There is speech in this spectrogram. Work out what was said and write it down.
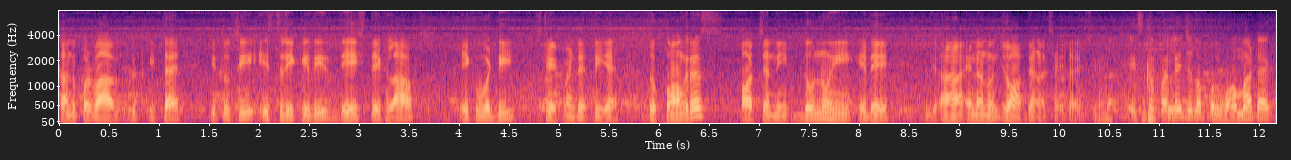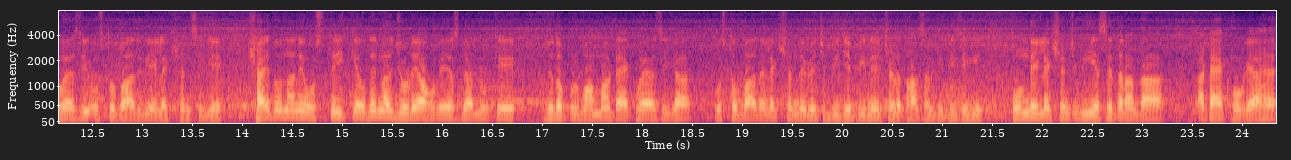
ਤੁਹਾਨੂੰ ਪ੍ਰਭਾਵਿਤ ਕੀਤਾ ਹੈ ਕਿ ਤੁਸੀਂ ਇਸ ਤਰੀਕੇ ਦੀ ਦੇਸ਼ ਦੇ ਖਿਲਾਫ ਇੱਕ ਵੱਡੀ ਸਟੇਟਮੈਂਟ ਦਿੱਤੀ ਹੈ। ਸੋ ਕਾਂਗਰਸ ਔਰ ਚੰਨੀ ਦੋਨੋਂ ਹੀ ਇਹਦੇ ਇਹਨਾਂ ਨੂੰ ਜਵਾਬ ਦੇਣਾ ਚਾਹੀਦਾ ਹੈ ਜੀ। ਇਸ ਤੋਂ ਪਹਿਲੇ ਜਦੋਂ ਪੁਲਵਾਮਾ ਅਟੈਕ ਹੋਇਆ ਸੀ ਉਸ ਤੋਂ ਬਾਅਦ ਵੀ ਇਲੈਕਸ਼ਨ ਸੀਗੇ। ਸ਼ਾਇਦ ਉਹਨਾਂ ਨੇ ਉਸ ਤਰੀਕੇ ਉਹਦੇ ਨਾਲ ਜੋੜਿਆ ਹੋਵੇ ਇਸ ਗੱਲ ਨੂੰ ਕਿ ਜਦੋਂ ਪੁਲਵਾਮਾ ਅਟੈਕ ਹੋਇਆ ਸੀਗਾ ਉਸ ਤੋਂ ਬਾਅਦ ਇਲੈਕਸ਼ਨ ਦੇ ਵਿੱਚ ਬੀਜੇਪੀ ਨੇ ਚੜ੍ਹਤ ਹਾਸਲ ਕੀਤੀ ਸੀਗੀ। ਹੁਣ ਦੇ ਇਲੈਕਸ਼ਨ 'ਚ ਵੀ ਇਸੇ ਤਰ੍ਹਾਂ ਦਾ ਅਟੈਕ ਹੋ ਗਿਆ ਹੈ।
